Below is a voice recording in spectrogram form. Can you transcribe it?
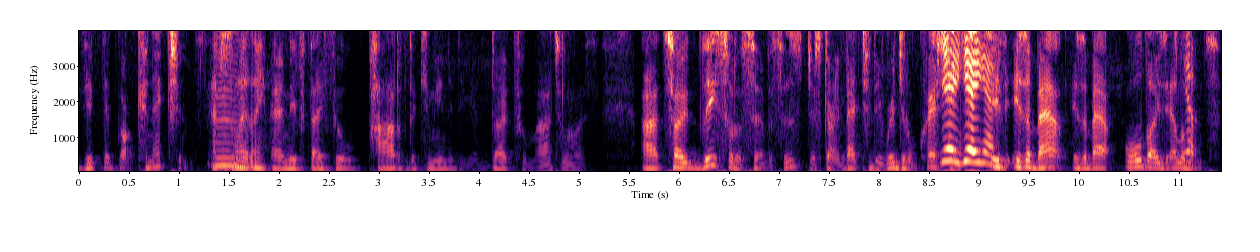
is if they've got connections Absolutely. and if they feel part of the community and don't feel marginalised. Uh, so these sort of services, just going back to the original question, Yeah, yeah, yeah. Is, is about is about all those elements.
